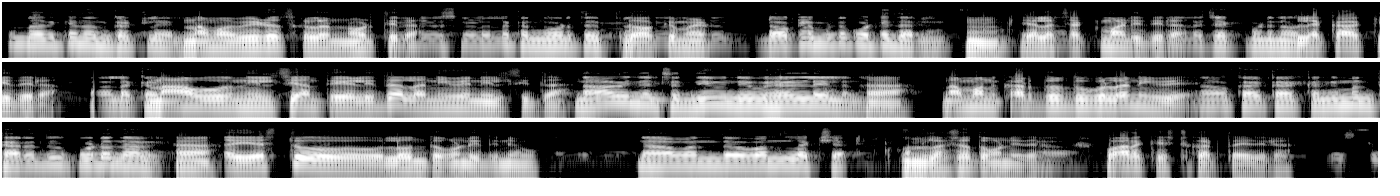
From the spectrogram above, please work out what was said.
ಸುಮ್ಮನೆ ಅದಕ್ಕೆ ನಾನು ಕಟ್ಲಿಲ್ಲ ನಮ್ಮ ವಿಡಿಯೋಸ್ ಗಳನ್ನ ನೋಡ್ತೀರಾ ನೋಡ್ತೇವೆ ನೋಡ್ತಾ Document- ಡಾಕ್ಯುಮೆಂಟ್ ಕೊಟ್ಟಿದ್ದಾರೆ ಹ್ಮ್ ಎಲ್ಲ ಚೆಕ್ ಮಾಡಿದ್ದೀರಾ? ಎಲ್ಲ ಚೆಕ್ ಮಾಡಿ ನೋಡಿ. ಲೆಕ್ಕ ಹಾಕಿದ್ದೀರಾ? ಕ- ನಾವು ನಿಲ್ಸಿ ಅಂತ ಹೇಳಿದ್ದ ಅಲ್ಲ ನೀವೇ ನಿಲ್ಸಿದ್ದ? ನಾವೇ ನಿಲ್ಸಿದ್ ನೀವು ನೀವು ಹೇಳಲಿಲ್ಲ ಹಾ ನಮ್ಮನ್ನ ಕೂಡ ನೀವೇ. ನಾವು ಕ- ಕ- ಕ- ನಿಮ್ಮನ್ನ ಕರೆದು ಕೂಡ ನಾವೇ. ಹಾ ಎಷ್ಟು ಲೋನ್ ತಗೊಂಡಿದ್ದೀನಿ ನೀವು? ನಾವೊಂದು ಒಂದ್ ಲಕ್ಷ. ಒಂದ್ ಲಕ್ಷ ತಗೊಂಡಿದ್ದೀರಾ ವಾರಕ್ಕೆ ಎಷ್ಟು ಕಟ್ತಾ ಇದ್ದೀರಾ? ಎಷ್ಟು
